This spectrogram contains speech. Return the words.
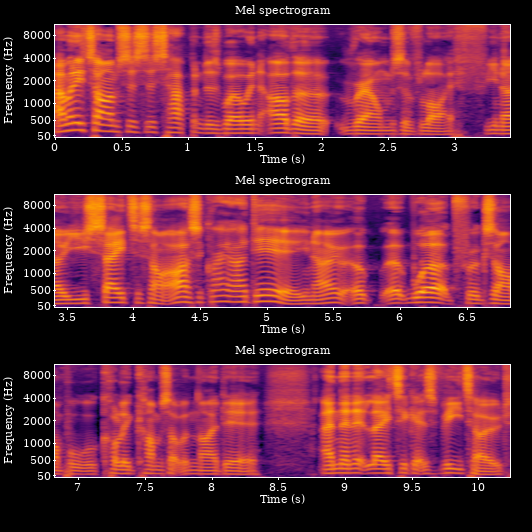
How many times has this happened as well in other realms of life? You know, you say to someone, "Oh, it's a great idea." You know, at, at, work, for example, a colleague comes up with an idea, and then it later gets vetoed,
